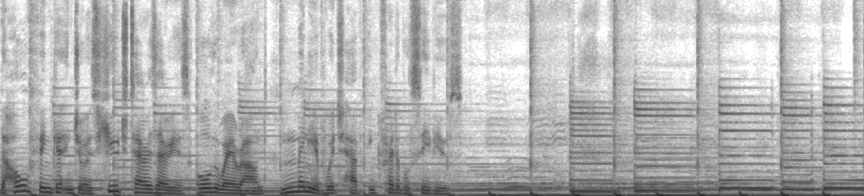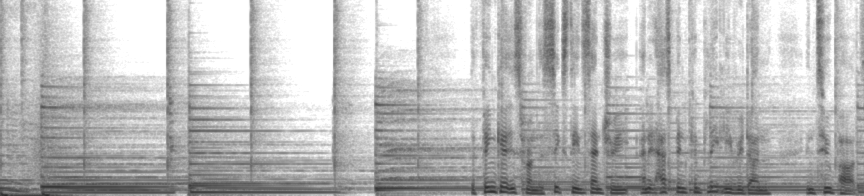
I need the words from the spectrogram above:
The whole finca enjoys huge terrace areas all the way around, many of which have incredible sea views. The finca is from the 16th century and it has been completely redone in two parts.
